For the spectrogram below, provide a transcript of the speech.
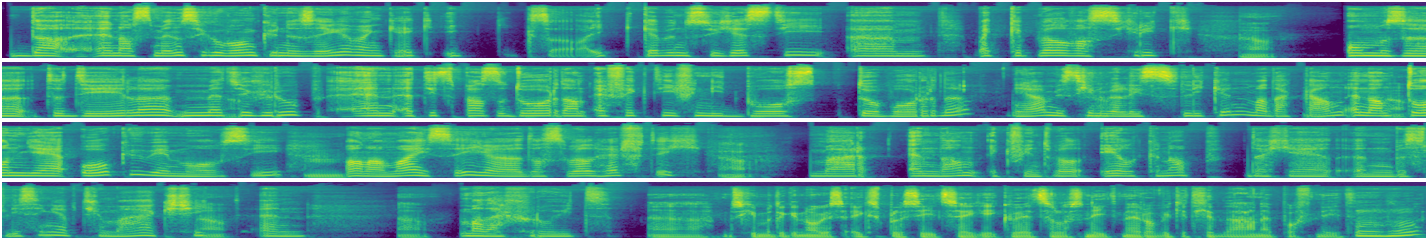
Dat, en als mensen gewoon kunnen zeggen van, kijk, ik, ik, zou, ik, heb een suggestie, ehm, maar ik heb wel wat schrik Ja. Om ze te delen met de groep. En het is pas door dan effectief niet boos te worden. Ja, misschien wel eens slikken, maar dat kan. En dan Ja. toon jij ook je emotie. Van, amai, zeg, dat is wel heftig. Ja. Maar, en dan, ik vind het wel heel knap dat jij een beslissing hebt gemaakt. Shit. En, Ja. Maar dat groeit. Misschien moet ik het nog eens expliciet zeggen. Ik weet zelfs niet meer of ik het gedaan heb of niet. Mhm.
